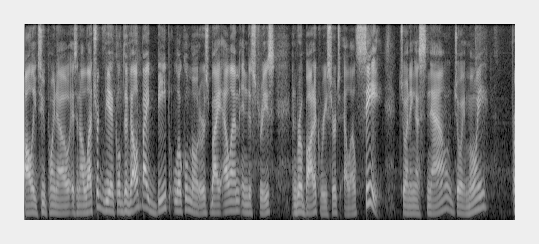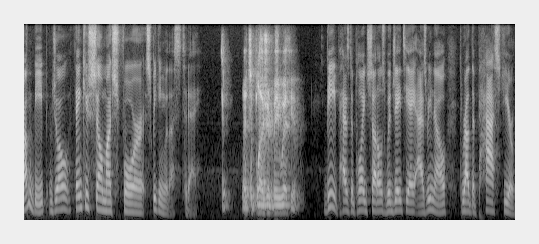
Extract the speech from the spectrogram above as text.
Olli 2.0 is an electric vehicle developed by Beep Local Motors by LM Industries and Robotic Research LLC. Joining us now, Joe Moye from Beep. Joe, thank you so much for speaking with us today. It's a pleasure to be with you. Beep has deployed shuttles with JTA, as we know, throughout the past year.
